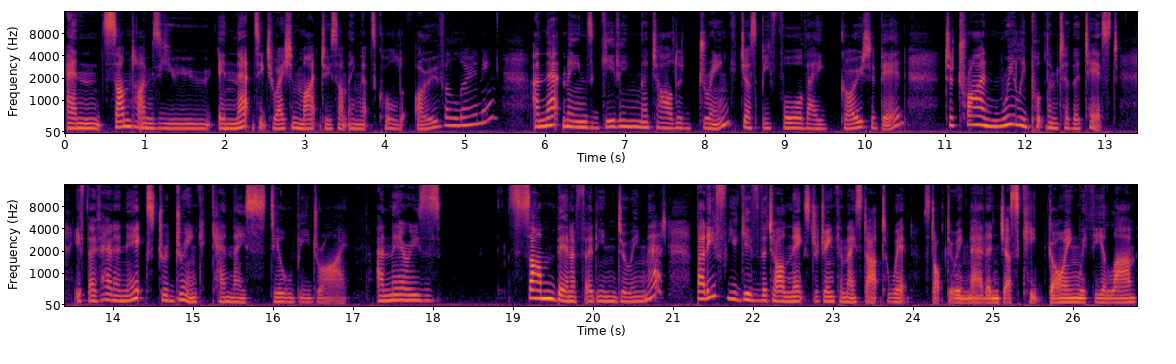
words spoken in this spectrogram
And sometimes you, in that situation, might do something that's called overlearning. And that means giving the child a drink just before they go to bed to try and really put them to the test. If they've had an extra drink, can they still be dry? And there is some benefit in doing that. But if you give the child an extra drink and they start to wet, stop doing that and just keep going with the alarm.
